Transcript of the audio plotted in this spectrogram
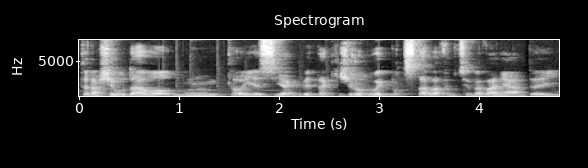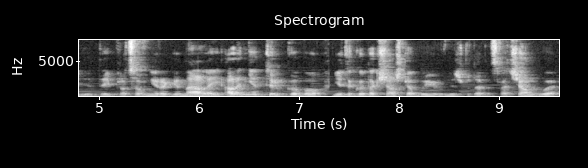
To nam się udało. Mm, to jest jakby takie źródło i podstawa funkcjonowania tej, tej pracowni regionalnej, ale nie tylko, bo nie tylko ta książka, bo i również wydawnictwa ciągłe,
